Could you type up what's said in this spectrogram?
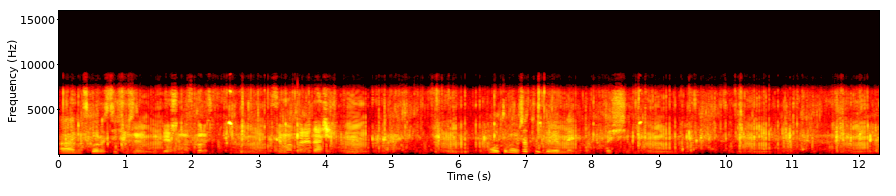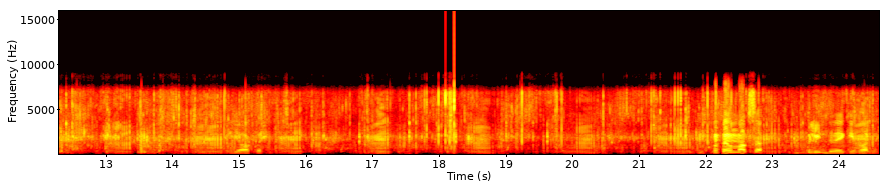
А, на скорості Вже більше на скорость. Сьома передача. О, то ми вже тут диви, блядь. Почти. Якорь. Макса, блін, диви, який гарний.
